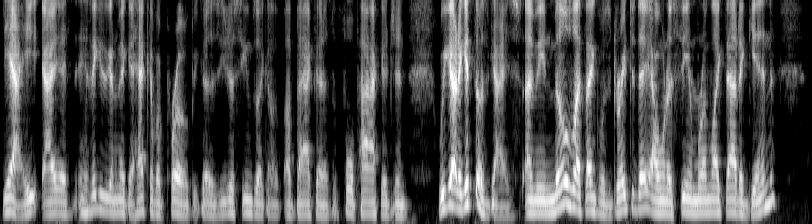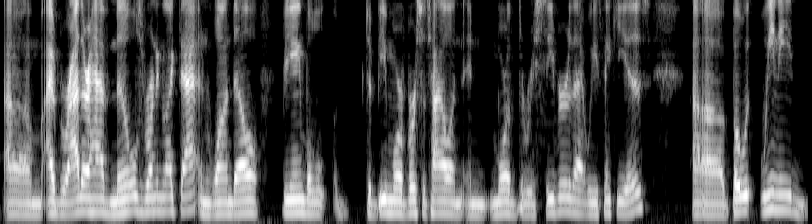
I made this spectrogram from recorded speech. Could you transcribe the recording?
yeah, he, I, I think he's going to make a heck of a pro because he just seems like a, a back that has a full package, and we got to get those guys. I mean, Mills, I think, was great today. I want to see him run like that again. Um, I'd rather have Mills running like that and Wan'Dale being able to be more versatile and, and more of the receiver that we think he is. Uh, but we, we, need,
